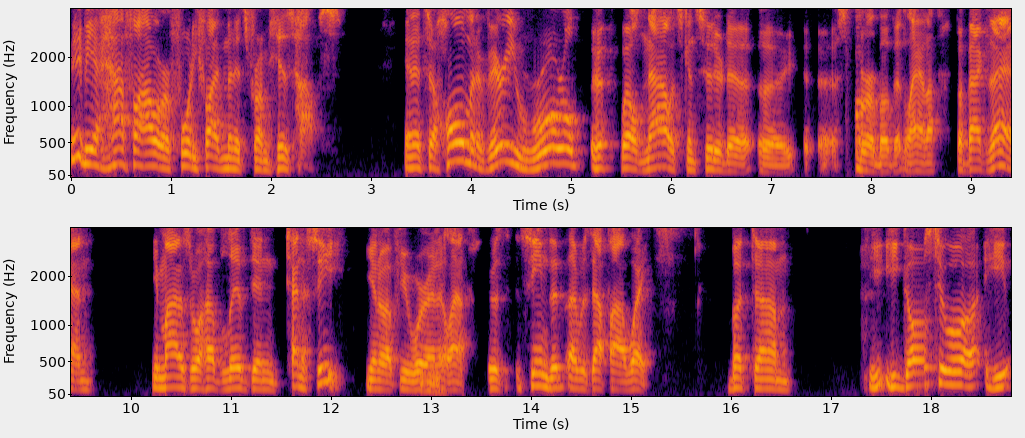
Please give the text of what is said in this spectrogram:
maybe a half hour or 45 minutes from his house. And it's a home in a very rural, uh, well, now it's considered a, a, a suburb of Atlanta, but back then you might as well have lived in Tennessee, you know, if you were in Mhm. Atlanta. It, was, it seemed that that was that far away. But um, he, he goes to a, he,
